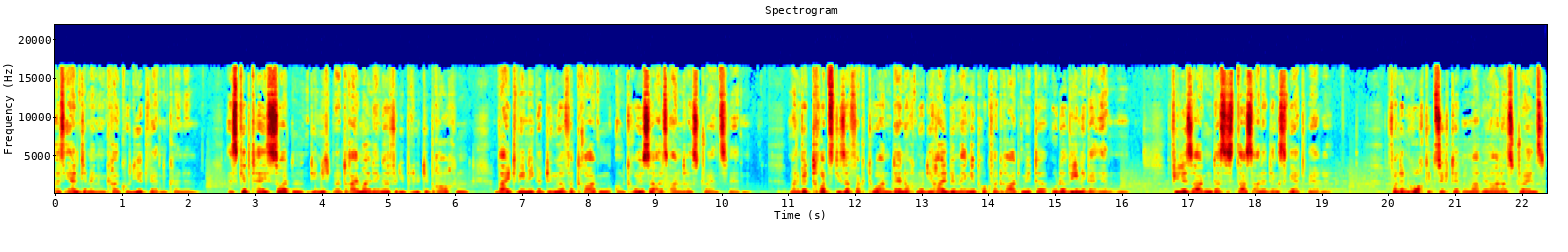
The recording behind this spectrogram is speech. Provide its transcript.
als Erntemengen kalkuliert werden können. Es gibt Haze-Sorten, die nicht nur dreimal länger für die Blüte brauchen, weit weniger Dünger vertragen und größer als andere Strands werden. Man wird trotz dieser Faktoren dennoch nur die halbe Menge pro Quadratmeter oder weniger ernten. Viele sagen, dass es das allerdings wert wäre. Von den hochgezüchteten Marihuana-Strains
